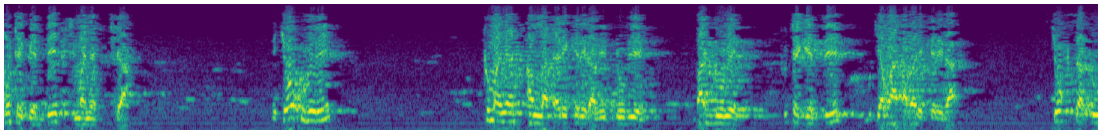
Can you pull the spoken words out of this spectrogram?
mutegedde tukimanya tutya ekyokubiri tumanya nti allah talekerera biddu bye baddu be tutegedde mutya bwatabalekerera ekyokusatu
